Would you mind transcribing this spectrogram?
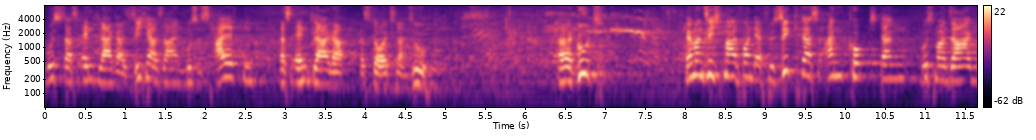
muss das Endlager sicher sein, muss es halten, das Endlager, das Deutschland sucht. Äh, gut, wenn man sich mal von der Physik das anguckt, dann muss man sagen,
